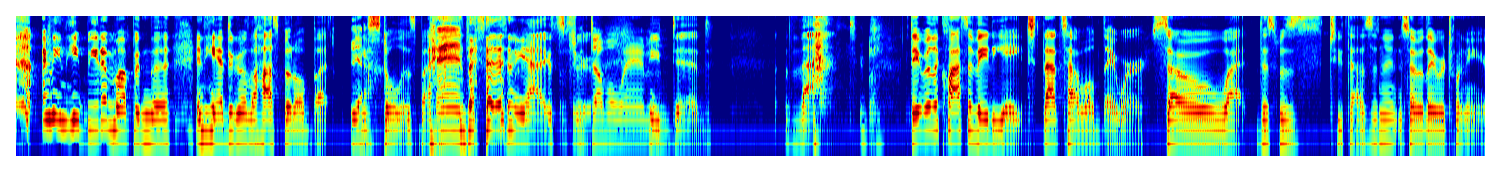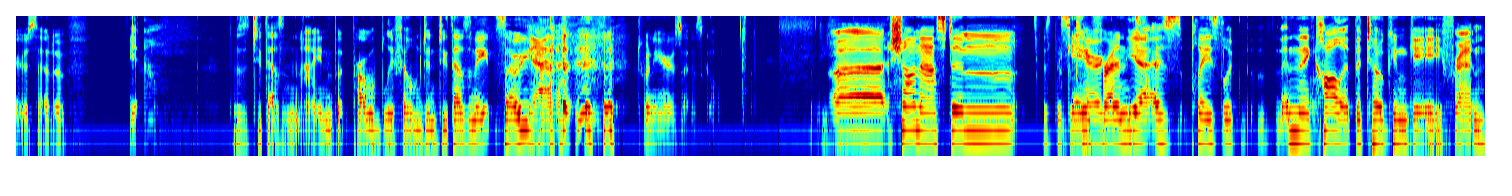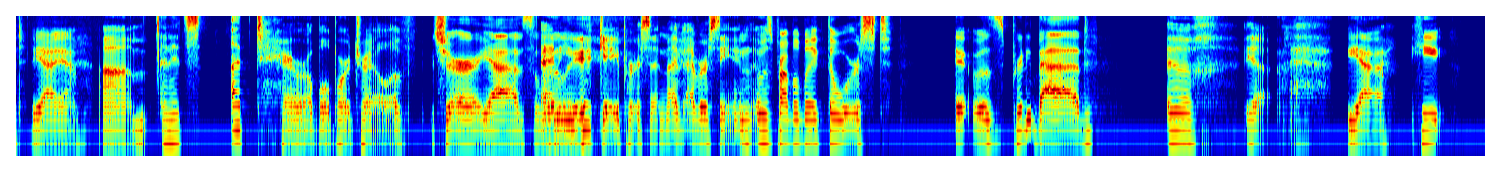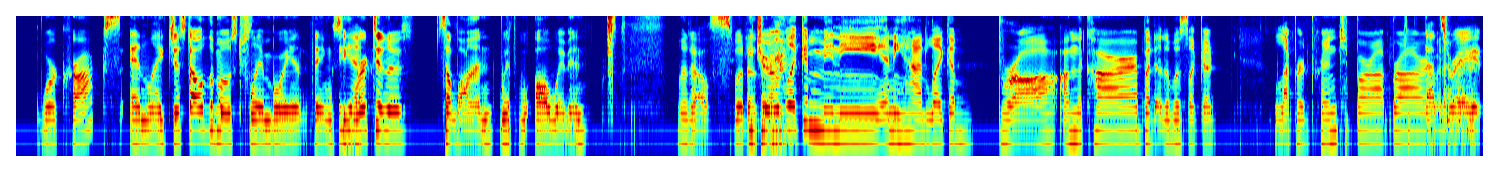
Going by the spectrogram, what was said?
I mean, he beat him up in the, and he had to go to the hospital, but Yeah. he stole his bike. And yeah, it's It's true. a double whammy. He did that. They were the class of 88. That's how old they were. So what? This was 2000. and- So they were 20 years out of yeah. this is 2009, but probably filmed in 2008. So yeah, 20 years out of school. Uh, Sean Astin Was the gay friend? Yeah, as plays like, and they call it the token gay friend. Yeah, yeah. Um, and it's a terrible portrayal of Sure. Yeah, absolutely. any gay person I've ever seen. It was probably like the worst. It was pretty bad. Ugh. Yeah. Yeah. He wore Crocs and like just all the most flamboyant things. He Yeah. worked in a salon with all women. What else? What He other? drove like a mini, and he had like a bra on the car, but it was like a leopard print bra. bra That's whatever.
